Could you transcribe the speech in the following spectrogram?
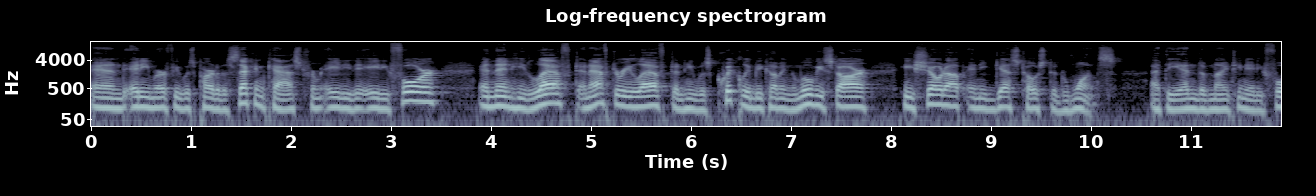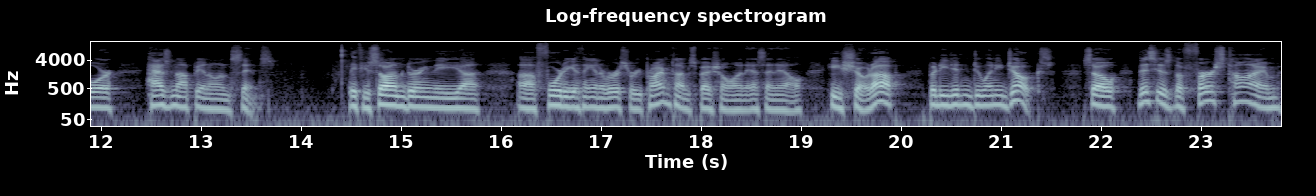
and Eddie Murphy was part of the second cast from 80 to 84. And then he left, and after he left, and he was quickly becoming a movie star, he showed up and he guest hosted once at the end of 1984. Has not been on since. If you saw him during the uh, uh, 40th anniversary primetime special on SNL, he showed up, but he didn't do any jokes. So this is the first time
